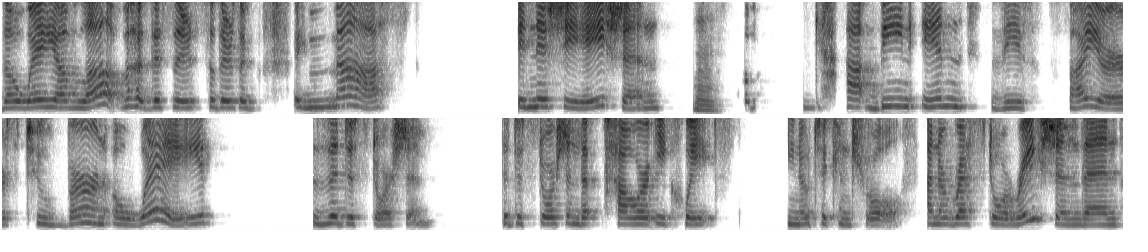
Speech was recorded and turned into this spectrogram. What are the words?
the way of love. This is so there's a, a mass initiation mm. of ha- being in these fires to burn away the distortion, the distortion that power equates you know, to control and a restoration then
